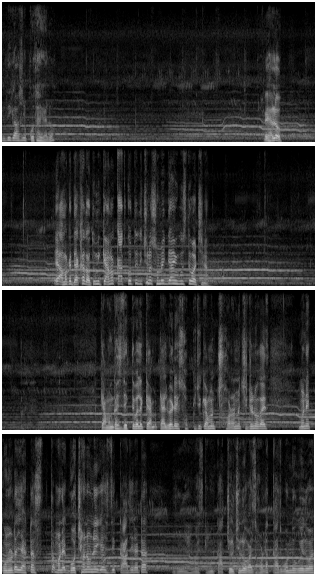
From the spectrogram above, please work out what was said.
এদিকে আসলে কোথায় গেল? এ, হ্যালো। এ, আমাকে দেখা দাও। তুমি কেন কাজ করতে দিচ্ছ না শ্রমিকদের আমি বুঝতে পারছি না। কেমন গাছ দেখতে পেলে ক্যালভেটে সব কিছু কেমন ছড়ানো, ছিটানো গাছ মানে কোনোটাই একটা মানে গোছানো নেই গাছ যে কাজের একটা কেমন কাজ চলছিল গাছ হঠাৎ কাজ বন্ধ করে দেওয়ার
